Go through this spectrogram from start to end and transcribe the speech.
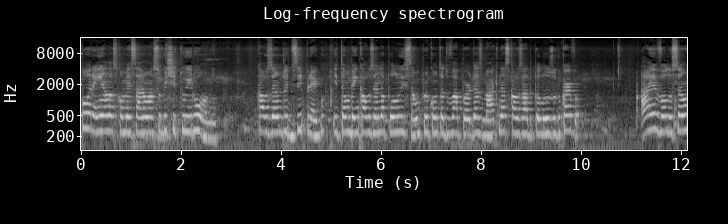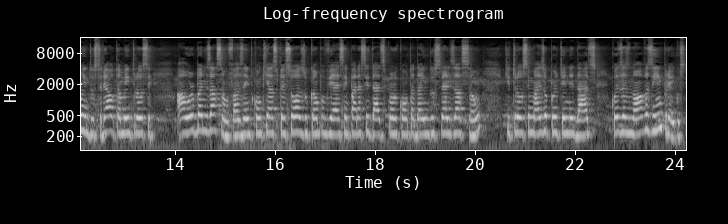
Porém, elas começaram a substituir o homem, causando desemprego e também causando a poluição por conta do vapor das máquinas causado pelo uso do carvão. A Revolução Industrial também trouxe a urbanização, fazendo com que as pessoas do campo viessem para as cidades por conta da industrialização, que trouxe mais oportunidades, coisas novas e empregos.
